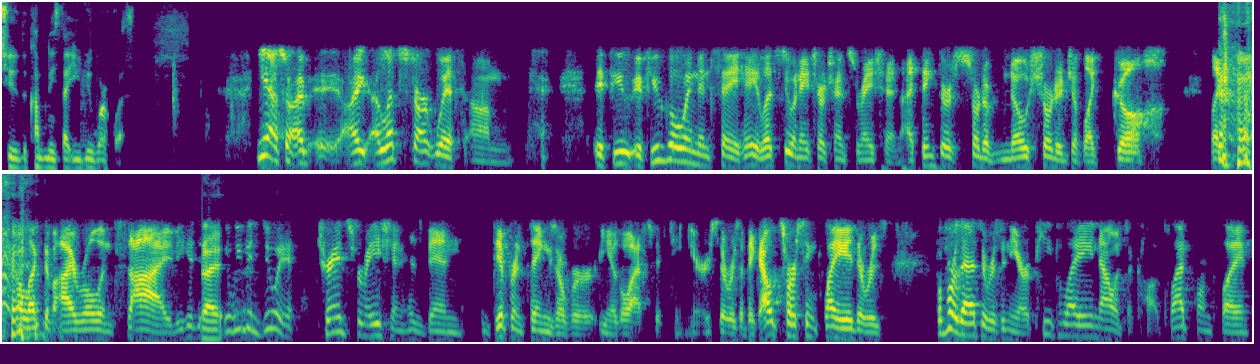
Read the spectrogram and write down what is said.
to the companies that you do work with. Yeah, so I, I, let's start with um, if you if you go in and say, hey, let's do an HR transformation, I think there's sort of no shortage of like, go, like collective eye roll and sigh because right. we've been doing it. Transformation has been different things over you know the last 15 years. There was a big outsourcing play. There was before that there was an ERP play. Now it's a cloud platform play.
